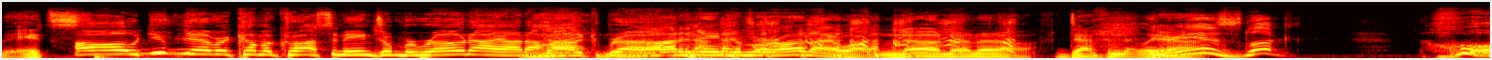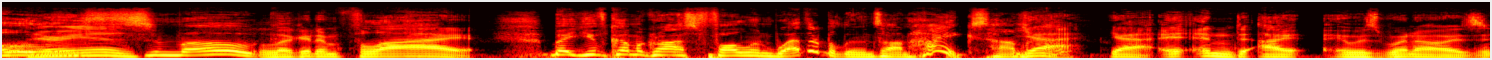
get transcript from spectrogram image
it's Oh, you've never come across an Angel Moroni on a not, hike, bro. not an Angel Moroni one. No, no, no, no. Definitely there not. he is. Look. Holy There he is. smoke. Look at him fly. But you've come across fallen weather balloons on hikes, huh? Yeah, yeah. And I it was when I was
